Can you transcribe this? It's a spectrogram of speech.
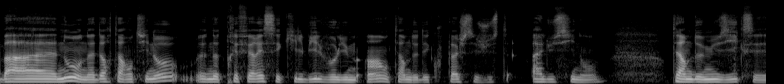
Bah, nous, on adore Tarantino. Euh, Notre préféré, c'est Kill Bill Volume 1. En termes de découpage, c'est juste hallucinant. En termes de musique, c'est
